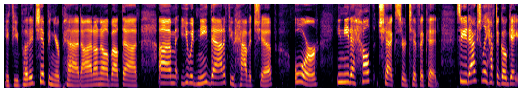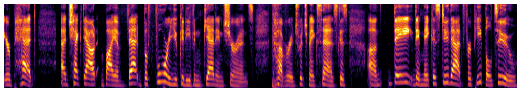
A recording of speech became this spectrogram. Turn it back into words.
if you put a chip in your pet, I don't know about that. Um, you would need that if you have a chip, or you need a health check certificate. So you'd actually have to go get your pet uh, checked out by a vet before you could even get insurance coverage, which makes sense because um, they they make us do that for people too.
